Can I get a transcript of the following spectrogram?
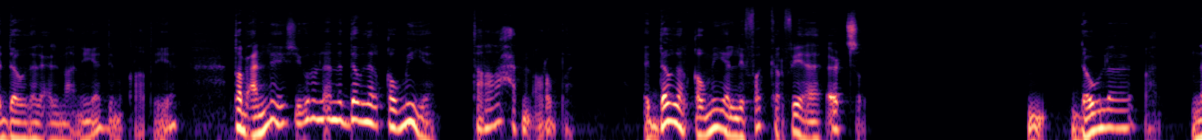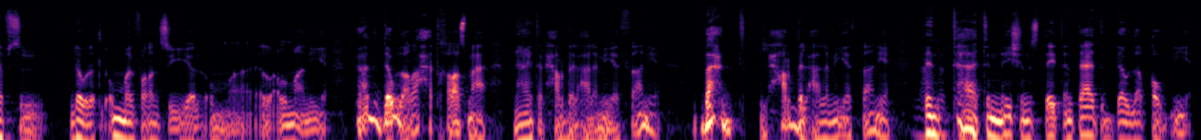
الدولة العلمانية الديمقراطية. طبعا ليش؟ يقولون لأن الدولة القومية ترى راحت من أوروبا. الدولة القومية اللي فكر فيها هرتزل دولة نفس دولة الأمة الفرنسية الأمة الألمانية. هذه الدولة راحت خلاص مع نهاية الحرب العالمية الثانية. بعد الحرب العالمية الثانية العالم. انتهت ال nation state انتهت الدولة القومية.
